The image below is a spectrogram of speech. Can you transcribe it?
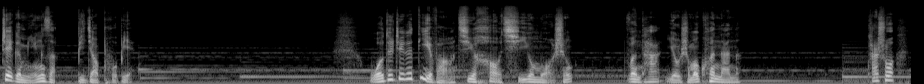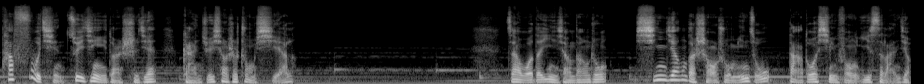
这个名字比较普遍。我对这个地方既好奇又陌生，问他有什么困难呢？他说他父亲最近一段时间感觉像是中邪了。在我的印象当中，新疆的少数民族大多信奉伊斯兰教。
